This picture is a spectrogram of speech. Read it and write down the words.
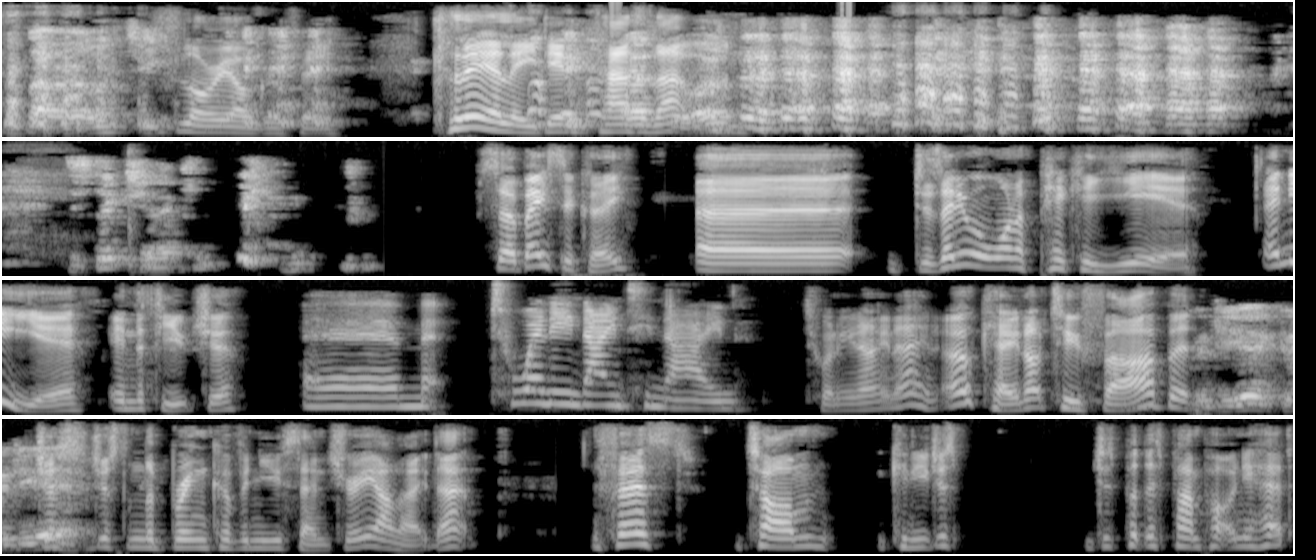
flowerology. Florography. Clearly didn't pass that one. one. Distinction, actually. So basically, uh, does anyone want to pick a year, any year in the future? Um, 2099. 2099. Okay, not too far, but Good year, good year. just just on the brink of a new century. I like that. First, Tom, can you just just put this plant pot on your head?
